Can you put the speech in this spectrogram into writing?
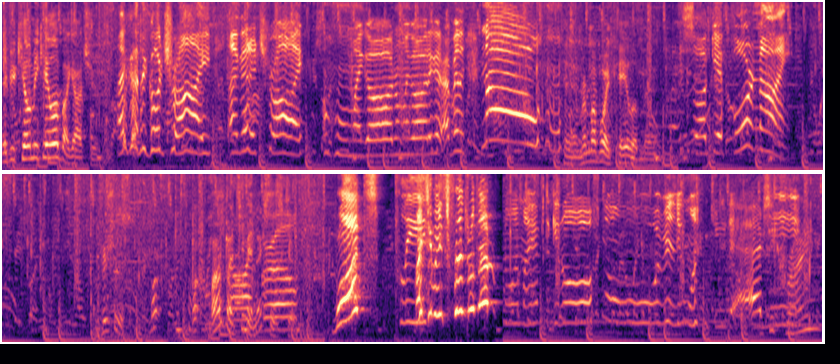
If you kill me, Caleb, I got you. I gotta go try. I gotta try. Oh my god, oh my god, I got I really No! Remember my boy Caleb, man. I suck at Fortnite. I'm pretty sure this. What? what why was my oh God, teammate next bro. to this kid? What? Please. My teammate's friends with him? No, I might have to get off. No, I really want to do that. Is he crying?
